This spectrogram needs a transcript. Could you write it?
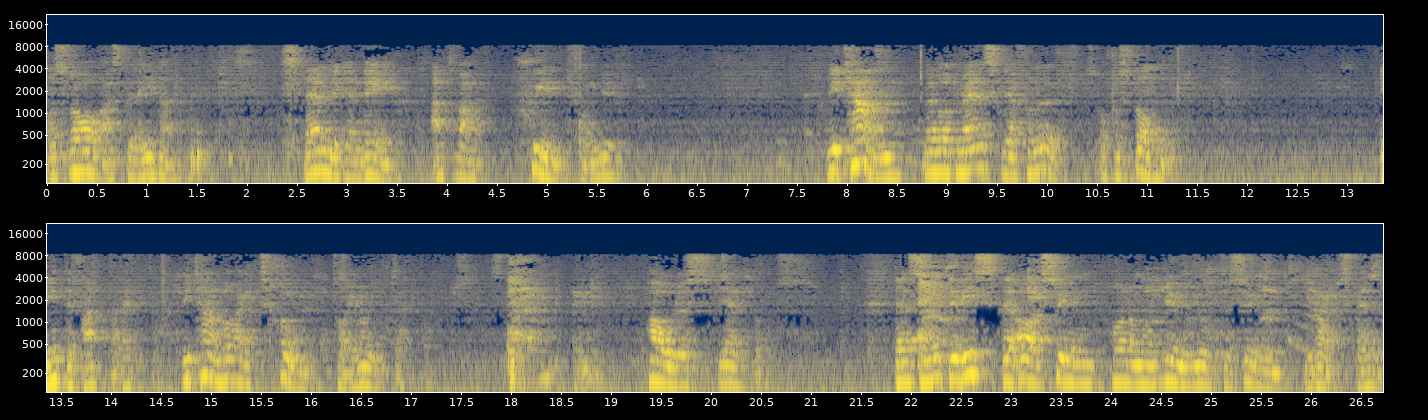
och svåraste lidandet. Nämligen det att vara skild från Gud. Vi kan med vårt mänskliga förnuft och förstånd inte fattar detta. Vi kan bara i tro ta emot detta. Paulus hjälper oss. Den som inte visste av synd, honom har Gud gjort till synd i vårt ställe.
